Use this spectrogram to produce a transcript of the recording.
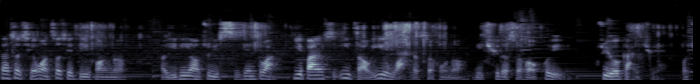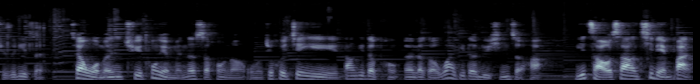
但是前往这些地方呢，呃，一定要注意时间段，一般是一早一晚的时候呢，你去的时候会。最有感觉。我举个例子，像我们去通远门的时候呢，我们就会建议当地的朋呃那个外地的旅行者哈，你早上七点半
